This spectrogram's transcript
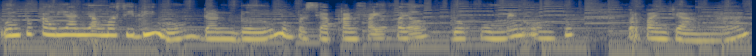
Untuk kalian yang masih bingung dan belum mempersiapkan file-file dokumen untuk perpanjangan,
